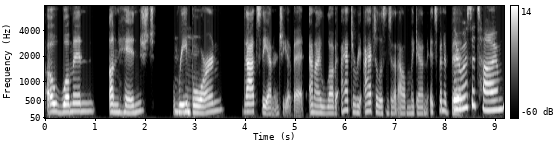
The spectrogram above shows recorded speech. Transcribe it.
a woman unhinged mm-hmm. reborn that's the energy of it and i love it i have to re- i have to listen to that album again it's been a bit there was a time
